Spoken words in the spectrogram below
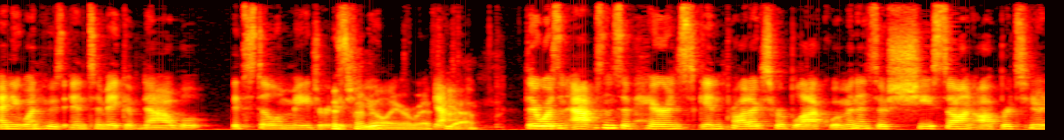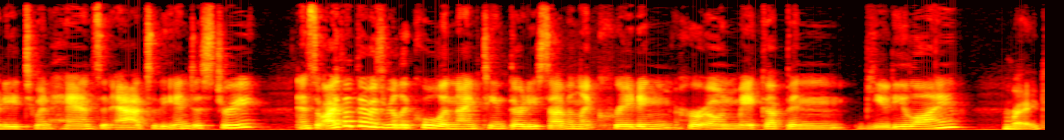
anyone who's into makeup now will it's still a major It's issue. familiar with. Yeah. Yeah. There was an absence of hair and skin products for black women, and so she saw an opportunity to enhance and add to the industry. And so I thought that was really cool in 1937, like creating her own makeup and beauty line. Right.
